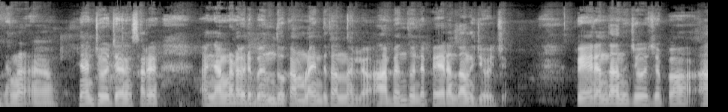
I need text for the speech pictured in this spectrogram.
ഞങ്ങൾ ഞാൻ ചോദിച്ചായിരുന്നു സാറ് ഞങ്ങളുടെ ഒരു ബന്ധു കംപ്ലൈന്റ് തന്നല്ലോ. ആ ബന്ധുവിന്റെ പേരെന്താണെന്ന് ചോദിച്ചു. പേരെന്താന്ന് ചോദിച്ചപ്പോൾ ആ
